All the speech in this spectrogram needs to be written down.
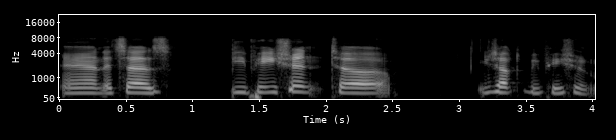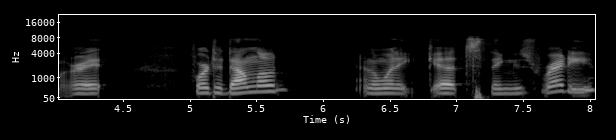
And it says be patient to, you just have to be patient, right? For it to download. And then when it gets things ready,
